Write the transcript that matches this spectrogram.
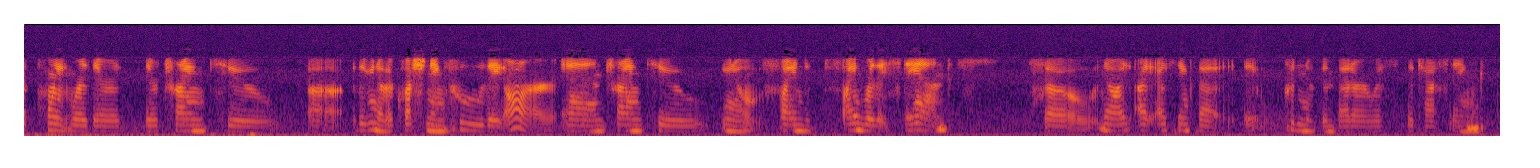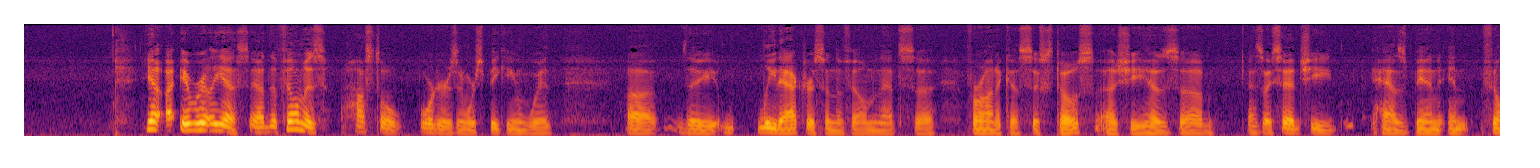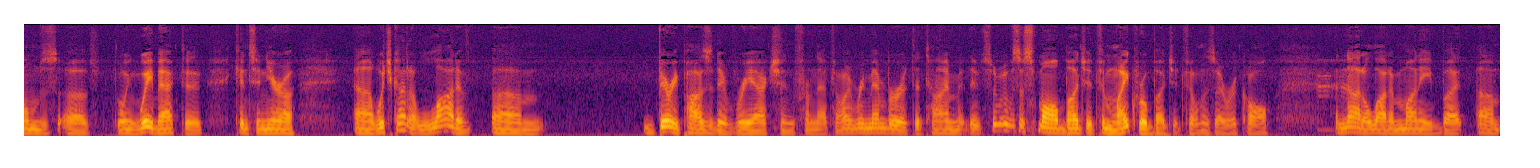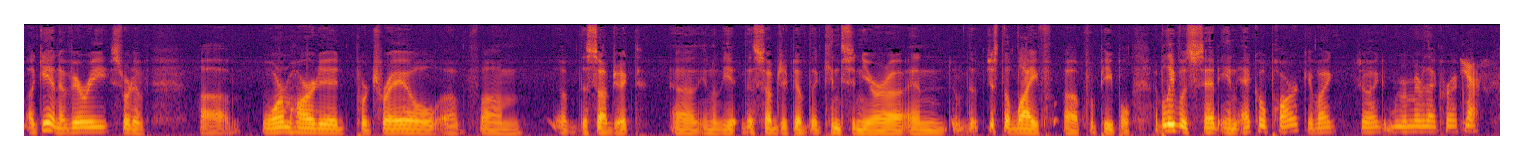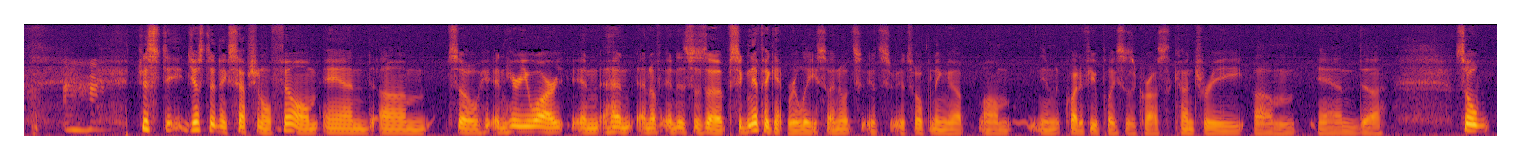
a point where they're they're trying to, uh, they're, you know, they're questioning who they are and trying to, you know, find find where they stand. So no, I I, I think that it couldn't have been better with the casting. Yeah, uh, it really is. Uh, the film is Hostile Borders, and we're speaking with uh, the lead actress in the film, and that's uh, Veronica Sixtos. Uh, she has, um, as I said, she has been in films of going way back to Quinceañera, uh, which got a lot of um, very positive reaction from that film. I remember at the time it was, it was a small budget, micro budget film, as I recall, and not a lot of money, but um, again, a very sort of uh, warm-hearted portrayal of um, of the subject. Uh, you know, the the subject of the quinceanera and the, just the life uh, for people. I believe it was set in Echo Park. If I do I remember that correctly? Yes. Mm-hmm. Just just an exceptional film, and um, so and here you are, and and and, and this is a significant release. I know it's it's it's opening up um, in quite a few places across the country, um, and uh, so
